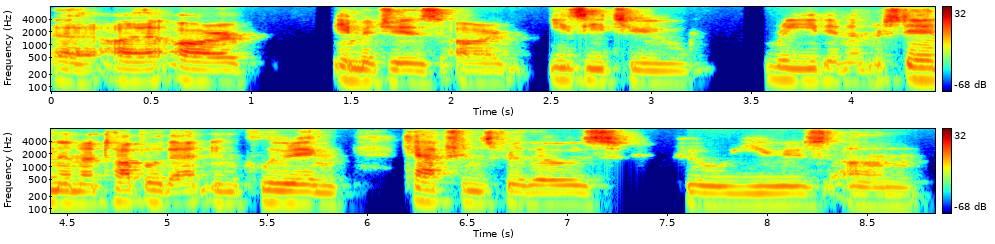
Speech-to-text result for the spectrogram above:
uh, our images are easy to read and understand, and on top of that, including captions for those who use um,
